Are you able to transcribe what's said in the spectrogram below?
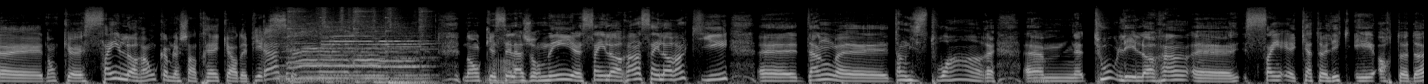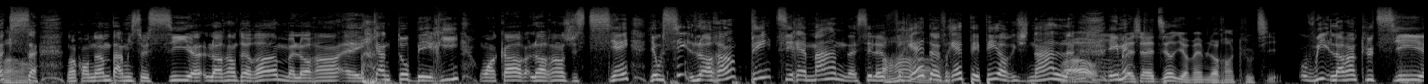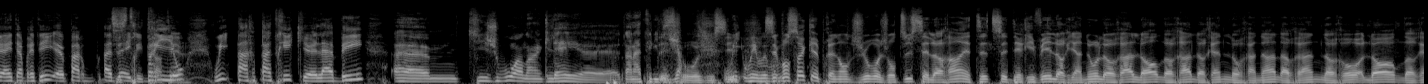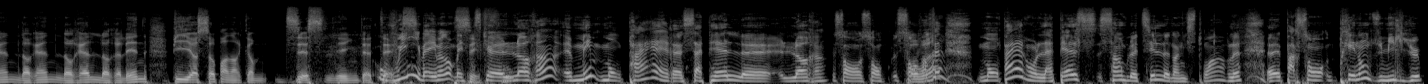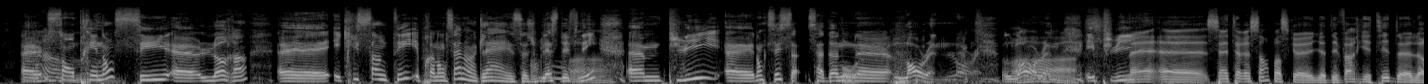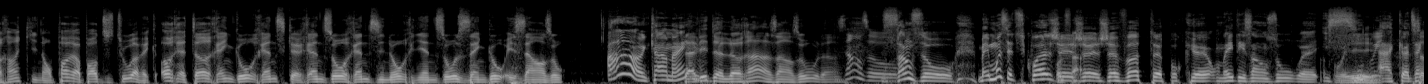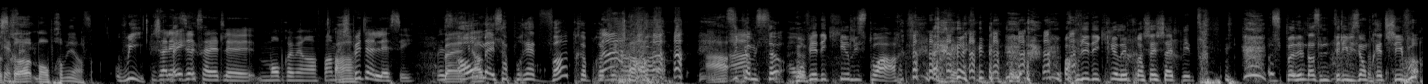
donc Saint-Laurent, comme le chanterait Cœur de Pirate. Donc, c'est la journée Saint-Laurent. Saint-Laurent qui est euh, dans, euh, dans l'histoire. euh, tous les Laurents euh, saints catholiques et orthodoxes. Wow. Donc, on nomme parmi ceux-ci euh, Laurent de Rome, Laurent Cantoberry ou encore Laurent Justicien. Il y a aussi Laurent P-Man. C'est le Ah. vrai de vrai Pépé original. Wow. Et même Ben, J'allais dire, il y a même Laurent Cloutier. Oui, Laurent Cloutier, euh, interprété euh, par, avec District brio. 31. Oui, par Patrick euh, Labbé, euh, qui joue en anglais euh, dans la Des télévision. choses aussi. Oui, oui, oui. C'est pour ça que le prénom du jour aujourd'hui, c'est Laurent, et titre, c'est dérivé Lauriano, Laura, Laure, Laura, Lorraine, Laurana, Laurane, Laura, Laure, Lorraine, Lorraine, Laurel, Laureline. Puis il y a ça pendant comme 10 lignes de texte. Oui, ben non, mais c'est parce que. Laurent, euh, même mon père euh, s'appelle euh, Laurent. Son, son, son, en fait, mon père, on l'appelle, semble-t-il, dans l'histoire, là, euh, par son prénom du milieu. Euh, Ah. Son prénom, c'est euh, Laurent, euh, écrit santé et prononcé à l'anglaise. Je vous laisse Ah. deviner. Euh, puis, euh, donc, c'est ça. Ça donne Oh. euh, Lauren. Lauren. Ah. Et puis... Mais euh, c'est intéressant parce qu'il y a des variétés de Laurent qui n'ont pas rapport du tout avec Oretta, Rengo, Renske, Renzo, Renzino, Rienzo, Zengo et Zanzo. Ah, quand même. D'aller de Laurent à Zanzo, là. Zanzo. Zanzo. Mais moi, sais-tu quoi? Je, faire. je, je vote pour qu'on ait des Zanzo euh, ici, Oui. à Kodiak Ce sera mon premier enfant. Oui. J'allais Ben, dire que ça allait être le- mon premier enfant, mais Ah. je peux te le laisser. Ben, Oh, mais ça pourrait être votre premier enfant. Ah, Dit comme ça, on vient d'écrire l'histoire. on vient d'écrire les prochains chapitres. Disponible dans une télévision près de chez vous.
